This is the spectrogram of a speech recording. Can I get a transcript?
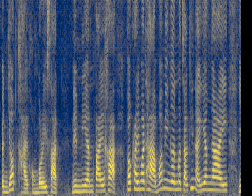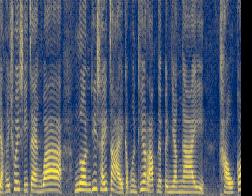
เป็นยอดขายของบริษัทเนียนๆไปค่ะ เพราะใครมาถามว่ามีเงินมาจากที่ไหนยังไง อยากให้ช่วยชี้แจงว่า เงินที่ใช้จ่ายกับเงินที่รับเนี่ยเป็นยังไงเขาก็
